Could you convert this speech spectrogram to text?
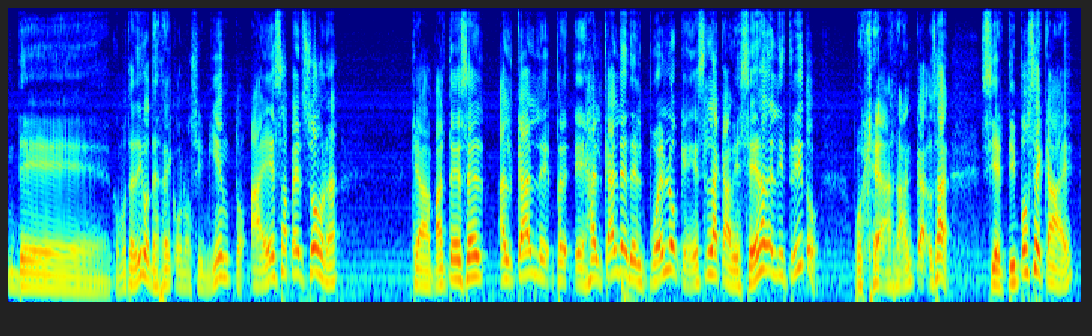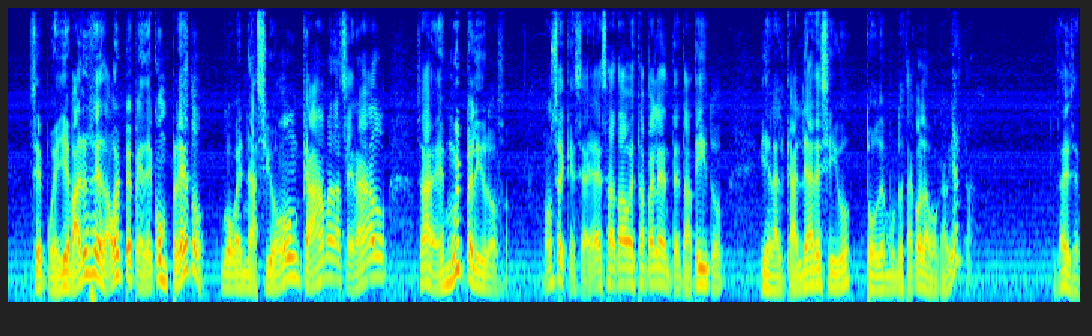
de, ¿cómo te digo?, de reconocimiento a esa persona que aparte de ser alcalde, es alcalde del pueblo que es la cabecera del distrito. Porque arranca, o sea, si el tipo se cae, se puede llevar enredado el PPD completo. Gobernación, Cámara, Senado. O sea, es muy peligroso. Entonces, que se haya desatado esta pelea entre Tatito y el alcalde de Arecibo, todo el mundo está con la boca abierta. O sea, dice,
